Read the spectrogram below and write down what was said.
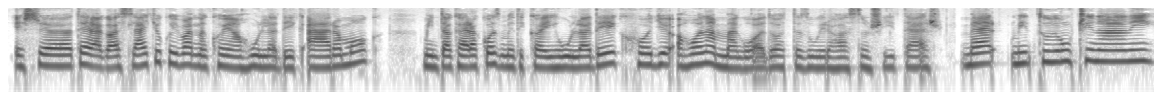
És ö, tényleg azt látjuk, hogy vannak olyan hulladék áramok, mint akár a kozmetikai hulladék, hogy ahol nem megoldott az újrahasznosítás. Mert mit tudunk csinálni?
